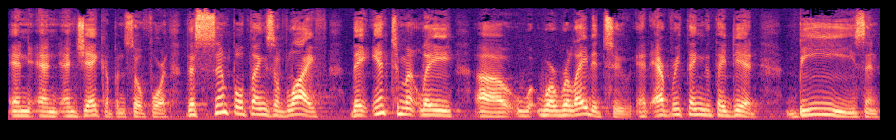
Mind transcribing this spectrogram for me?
and, and, and Jacob and so forth. The simple things of life they intimately uh, were related to and everything that they did bees and,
